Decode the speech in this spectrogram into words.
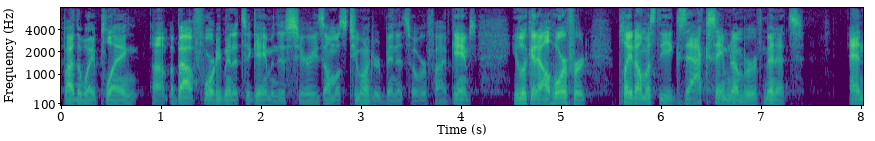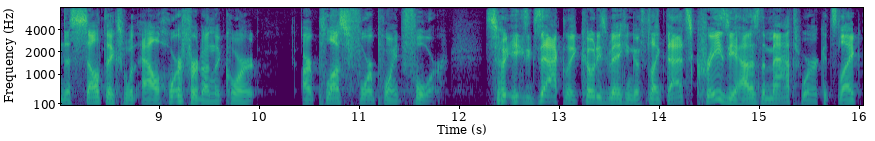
by the way, playing um, about 40 minutes a game in this series, almost 200 minutes over five games. You look at Al Horford, played almost the exact same number of minutes. And the Celtics with Al Horford on the court are plus 4.4. So exactly, Cody's making a like that's crazy. How does the math work? It's like,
